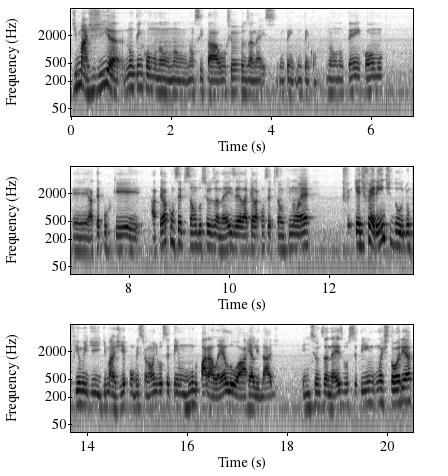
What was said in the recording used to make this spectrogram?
de magia, não tem como não, não, não citar O Senhor dos Anéis. Não tem, não tem como. Não, não tem como. É, até porque até a concepção do Senhor dos Anéis é aquela concepção que não é que é diferente do, de um filme de, de magia convencional onde você tem um mundo paralelo à realidade. Em Senhor dos Anéis você tem uma história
